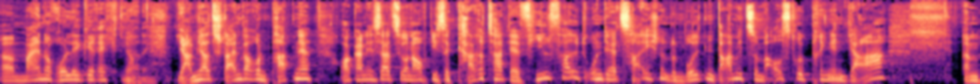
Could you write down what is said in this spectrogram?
äh, meiner Rolle gerecht werde. Ja. Wir haben ja als Steinbach und Partnerorganisation auch diese Charta der Vielfalt unterzeichnet und wollten damit zum Ausdruck bringen, ja, ähm,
